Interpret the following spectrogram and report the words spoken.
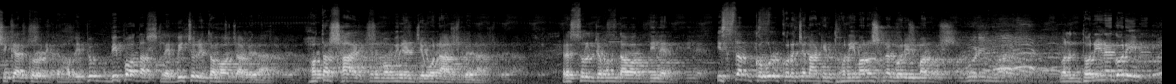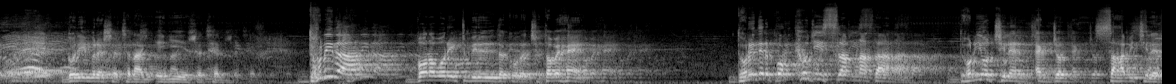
স্বীকার করে নিতে হবে। বিপদ আসলে বিচলিত হওয়া যাবে না। হতাশা একজন মমিনের জীবনে আসবে না। রসুল যখন দাওয়াত দিলেন ইসলাম কবুল করেছেন আগে ধনী মানুষ না গরিব মানুষ? বলেন ধনী না গরিব? গরিবরা এসেছেন আগে এগিয়ে এসেছেন। ধনীরা বরাবর একটু বিরোধিতা করেছে। তবে হ্যাঁ ধনীদের পক্ষেও যে ইসলাম না তা না। ধনীও ছিলেন একজন সাহাবী ছিলেন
